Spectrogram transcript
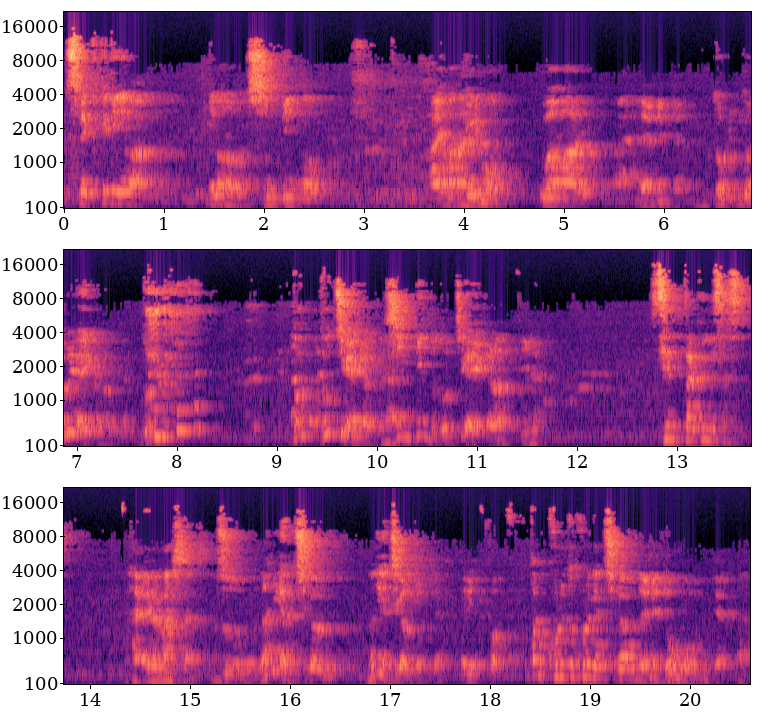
スペック的には今の新品の iMac よりも上回るんだよね、みたいな。どれどれがいいかな、みたいな。どどどっちがいいかな、新品とどっちがいいかなっていう選択させはい、選ばしたそう、何が違う、何が違うとみたいな。え、まあ、多分これとこれが違うんだよね、どう思う？みたいな。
